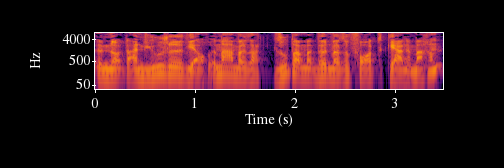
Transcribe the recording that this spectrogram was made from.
Not Unusual, wie auch immer, haben wir gesagt, super, würden wir sofort gerne machen.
